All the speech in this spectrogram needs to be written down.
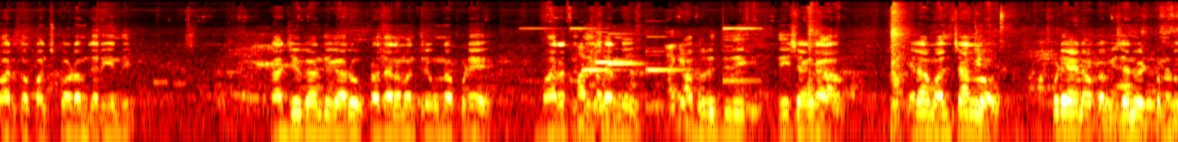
వారితో పంచుకోవడం జరిగింది. రాజీవ్ గాంధీ గారు ప్రధానమంత్రి ఉన్నప్పుడే భారతదేశాన్ని అభివృద్ధి దేశంగా ఎలా మలచాలో అప్పుడే ఆయన ఒక విజన్ పెట్టుకున్నాడు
